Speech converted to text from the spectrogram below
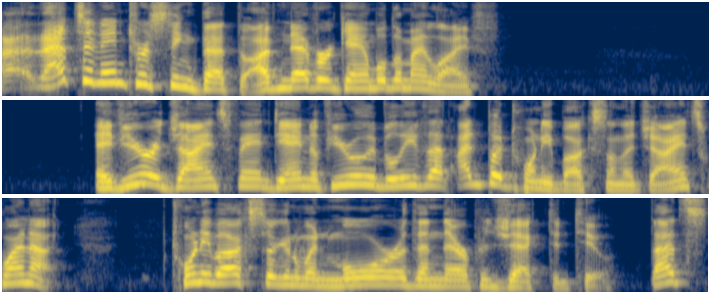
Uh, that's an interesting bet, though. I've never gambled in my life. If you're a Giants fan, Daniel, if you really believe that, I'd put 20 bucks on the Giants. Why not? 20 bucks, they're going to win more than they're projected to. That's,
